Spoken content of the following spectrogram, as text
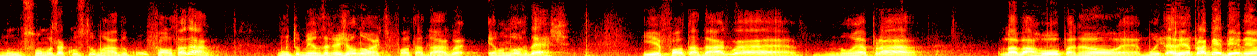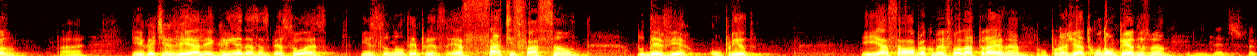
não somos acostumados com falta d'água, muito menos a região Norte. Falta d'água é o Nordeste. E falta d'água não é para lavar roupa, não. É, muitas vezes é para beber mesmo. Tá? E a gente vê a alegria dessas pessoas, isso não tem preço. É a satisfação do dever cumprido. E essa obra começou lá atrás, né? Um projeto com Dom Pedro, isso mesmo? Presidente, isso, foi,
